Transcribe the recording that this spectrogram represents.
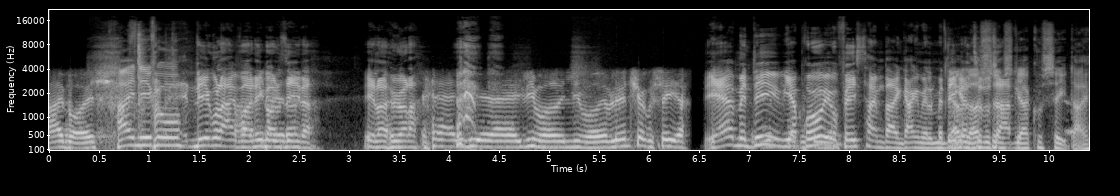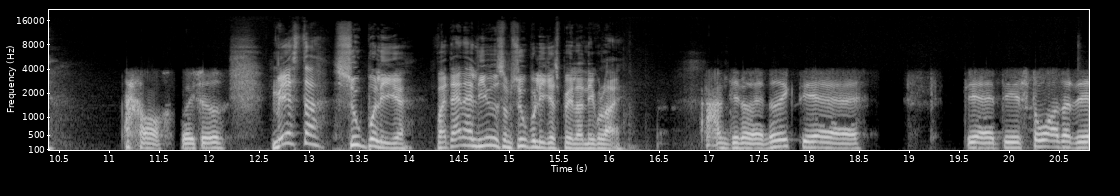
Hej boys. Hej Nico. Nikolaj, hvor er det godt at se dig. Eller høre dig. Ja, i, lige- ja, i lige måde, i lige måde. Jeg ville ønske, at jeg kunne se jer. Ja, men det, jeg prøver jo at facetime dig en gang imellem, men det er Jeg ikke altid, du tager ønske, den. jeg kunne se dig. Åh, oh, hvor er I søde. Mester Superliga. Hvordan er livet som Superliga-spiller, Nikolaj? Jamen, det er noget andet, ikke? Det er, det er, det er stort, og det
